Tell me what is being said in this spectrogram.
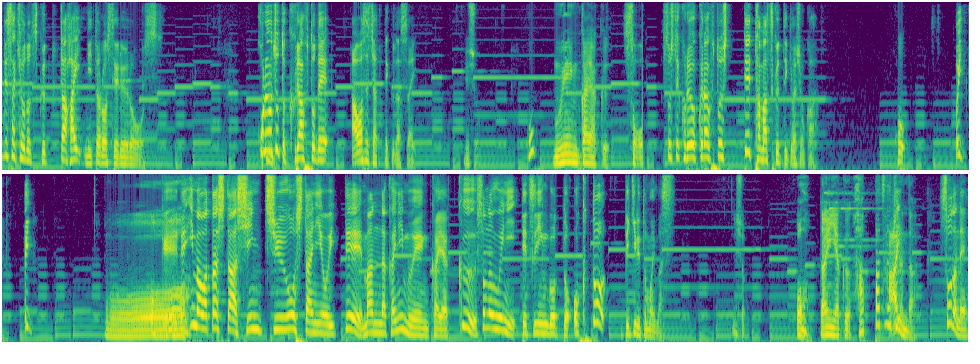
で、先ほど作った、はい、ニトロセルロース。これをちょっとクラフトで合わせちゃってください。よいしょ。お？無塩化薬。そう。そしてこれをクラフトして玉作っていきましょうか。ほ。はい。OK。で、今渡した真鍮を下に置いて、真ん中に無塩火薬、その上に鉄インゴットを置くとできると思います。よいしょ。お弾薬。8発できるんだ。そうだね。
